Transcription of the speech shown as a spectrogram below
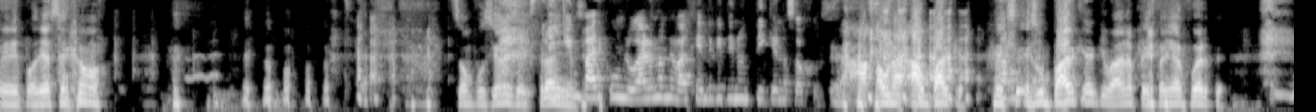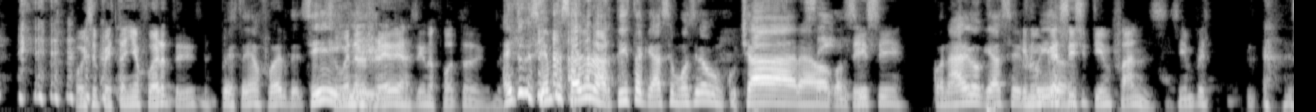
eh, podría ser como. Son fusiones extrañas. Linkin Park, un lugar en donde va gente que tiene un tic en los ojos. A, a una- a un parque. Es, es un parque al que van a pestañear fuerte. O ese pestaña fuerte. dice. Pestañean fuerte. Sí. Suben en redes haciendo fotos. de- Hay visto que siempre sale un artista que hace música con cuchara Sí. o con, Sí, sí. Con algo que hace Que ruido. nunca sé si tienen fans. Siempre.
